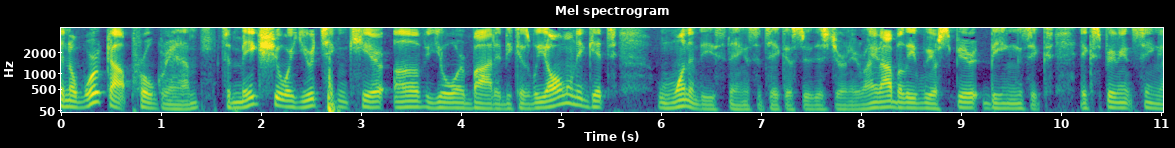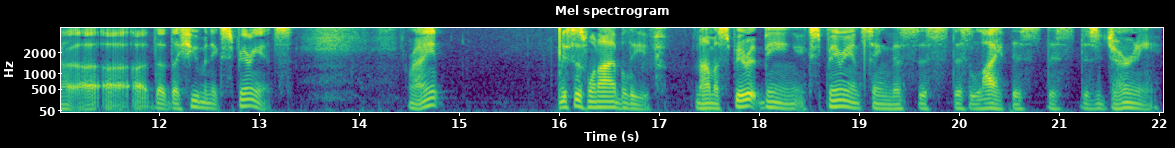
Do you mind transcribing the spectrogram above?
in a workout program to make sure you're taking care of your body? Because we all only get one of these things to take us through this journey, right? I believe we are spirit beings ex- experiencing a, a, a, the, the human experience, right? This is what I believe. And I'm a spirit being experiencing this this this life, this this this journey.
